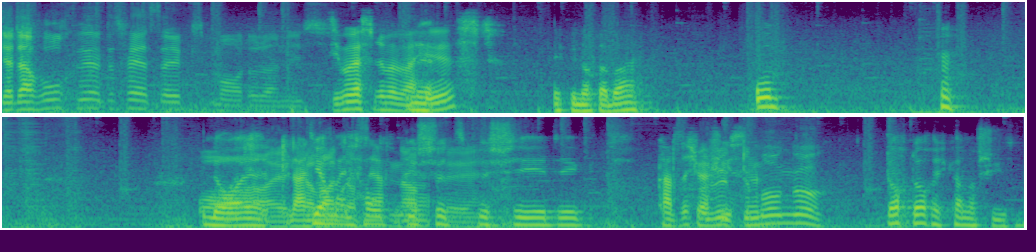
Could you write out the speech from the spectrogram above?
Ja, da hoch, äh, das wäre Selbstmord, oder nicht? Simon, dass du mir mal Nee. hilfst. Ich bin noch dabei. Oh, lol. Alter, Die haben ein das nervt mich, Hauptgeschütz ey. beschädigt. Kannst nicht mehr Verrückte schießen. Mongo. Doch, doch, ich kann noch schießen.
